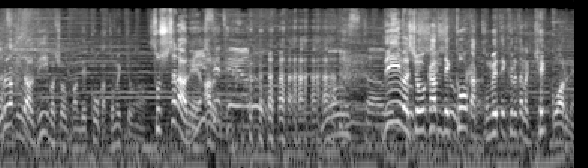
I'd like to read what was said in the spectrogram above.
俺だったらディーバ召喚で効果止めっけどな。そしたらねあるね。ディーバ召喚で効果止めてくれたら結構あるね。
